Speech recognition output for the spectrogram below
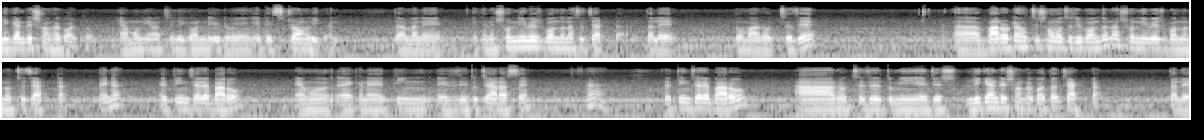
লিগান্ডের সংখ্যা কত অ্যামোনিয়া হচ্ছে লিগান্ড, এটা স্ট্রং লিগান্ড। তার মানে এখানে সন্নিবেশ বন্ধন আছে চারটা। তাহলে তোমার হচ্ছে যে বারোটা হচ্ছে সমযোজী বন্ধন আর সন্নিবেশ বন্ধন হচ্ছে চারটা। তাই না? তিন চারে বারো, এমন, এখানে তিন যেহেতু চার আছে হ্যাঁ? তিন চারে বারো, আর হচ্ছে যে তুমি এই যে লিগ্যান্ডের সংখ্যা কত? চারটা। তাহলে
